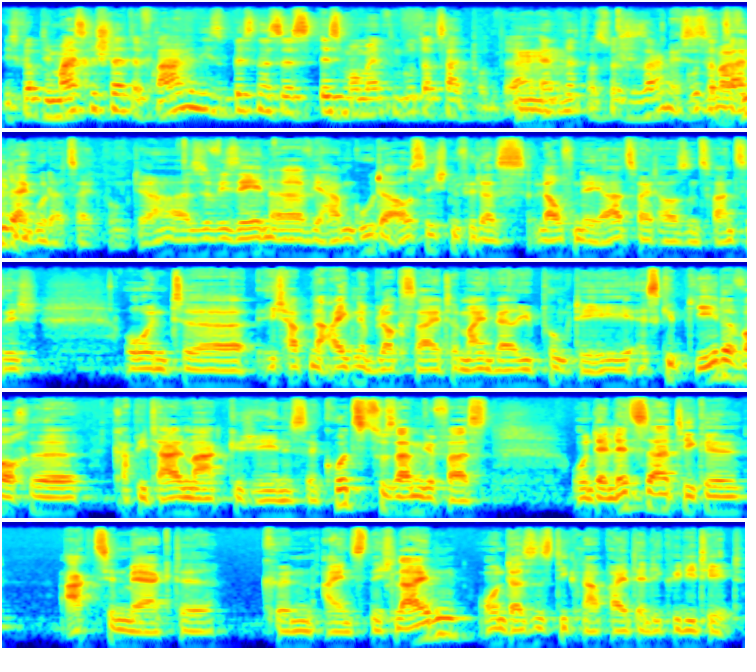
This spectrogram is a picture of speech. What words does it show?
ich glaube, die meistgestellte Frage in diesem Business ist, ist im Moment ein guter Zeitpunkt? Ja? Mhm. Endrit, was würdest du sagen? Es guter ist immer Zeitpunkt? wieder ein guter Zeitpunkt, ja. Also wir sehen, äh, wir haben gute Aussichten für das laufende Jahr 2020. Und äh, ich habe eine eigene Blogseite, meinvalue.de. Es gibt jede Woche Kapitalmarktgeschehnisse, kurz zusammengefasst. Und der letzte Artikel, Aktienmärkte können eins nicht leiden, und das ist die Knappheit der Liquidität.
